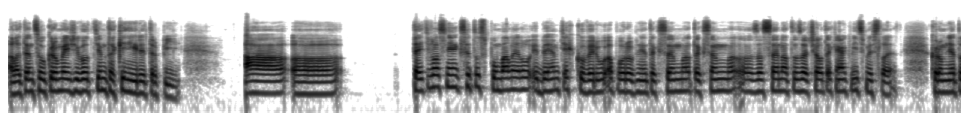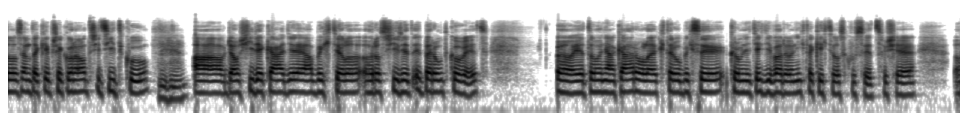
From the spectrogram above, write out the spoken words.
ale ten soukromý život tím taky někdy trpí. A uh, teď vlastně, jak se to zpomalilo i během těch covidů a podobně, tak jsem, tak jsem zase na to začal tak nějak víc myslet. Kromě toho jsem taky překonal třicítku mm-hmm. a v další dekádě já bych chtěl rozšířit i Peroutkovic. Eh, je to nějaká role, kterou bych si kromě těch divadelních taky chtěl zkusit, což je, uh,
